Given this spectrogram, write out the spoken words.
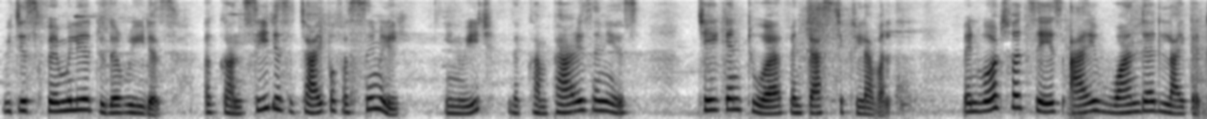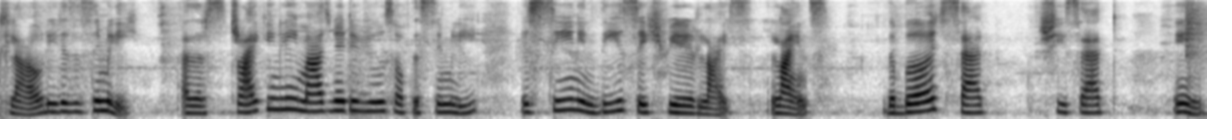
which is familiar to the readers. A conceit is a type of a simile in which the comparison is taken to a fantastic level. When Wordsworth says, I wandered like a cloud, it is a simile. A strikingly imaginative use of the simile is seen in these Shakespearean lines. The bird sat, she sat in,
